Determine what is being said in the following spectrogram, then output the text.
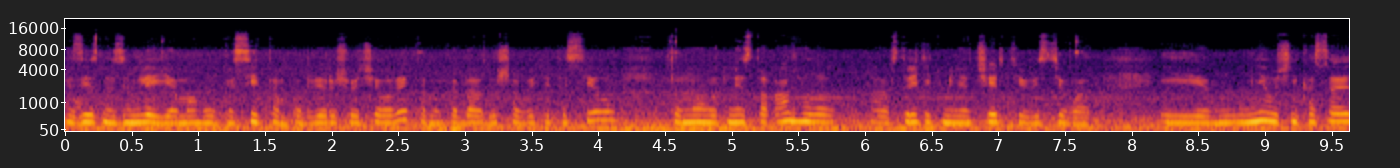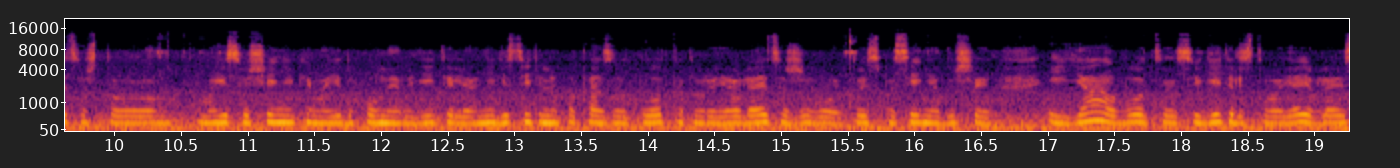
здесь на земле я могу косить там под верующего человека, но когда душа выйдет из тела, то могут вместо ангелов э, встретить меня черти и вести в ад. И мне очень касается, что мои священники, мои духовные родители, они действительно показывают плод, который является живой, то есть спасение души. И я вот свидетельство, я являюсь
